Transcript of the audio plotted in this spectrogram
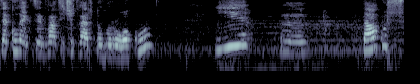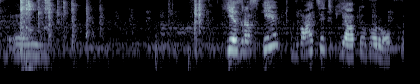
Це колекція 24-го року. І е, також е, є зразки 25-го року.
